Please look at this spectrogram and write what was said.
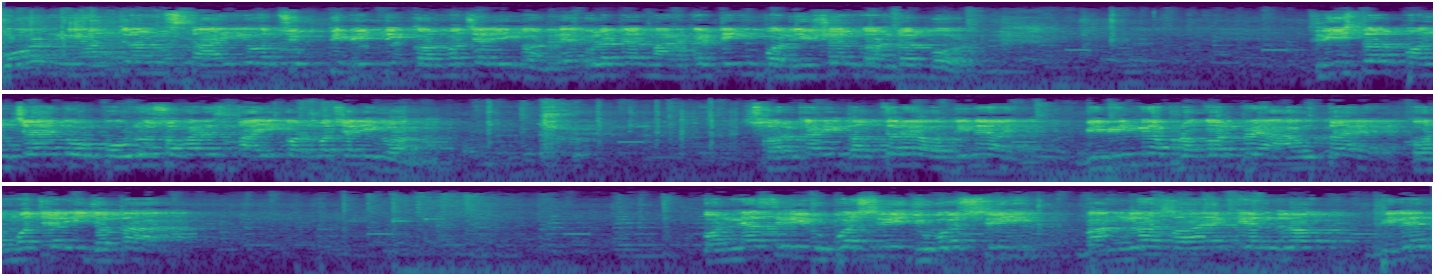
বোর্ড নিয়ন্ত্রণ স্থায়ী ও চুক্তিভিত্তিক কর্মচারীগণ। Regulator marketing, pollution control board. ত্রিস্তর পঞ্চায়েত ও পৌরসভার স্থায়ী কর্মচারীগণ। সরকারি দপ্তরের অধীনে বিভিন্ন প্রকল্পের আওতায় কর্মচারী যথা কন্যাশ্রী, রূপশ্রী, যুবশ্রী, বাংলা সহায়ক কেন্দ্র village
